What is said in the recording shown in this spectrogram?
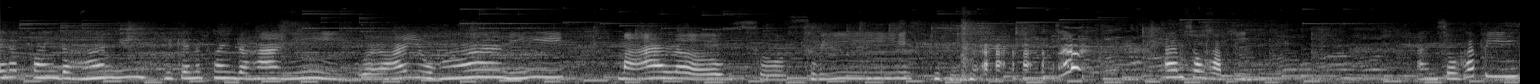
Cannot find the honey. We cannot find the honey. Where are you, honey? My love, so sweet. I'm so happy. I'm so happy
